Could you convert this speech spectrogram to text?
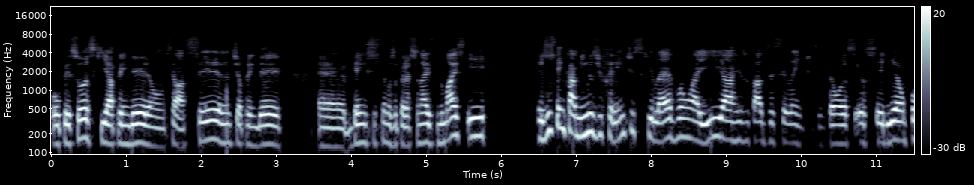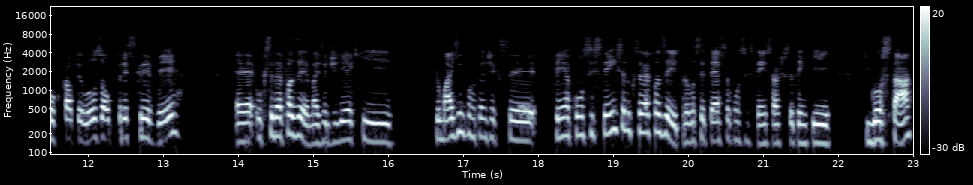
Ou pessoas que aprenderam, sei lá, C antes de aprender é, bem sistemas operacionais e tudo mais. E existem caminhos diferentes que levam aí a resultados excelentes. Então, eu, eu seria um pouco cauteloso ao prescrever é, o que você deve fazer, mas eu diria que, que o mais importante é que você tenha consistência no que você vai fazer. E para você ter essa consistência, acho que você tem que, que gostar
